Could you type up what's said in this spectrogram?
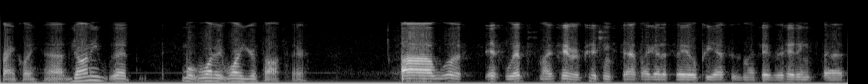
frankly. Uh, Johnny, uh, what are what are your thoughts there? Uh, well, if, if WHIP's my favorite pitching stat, I got to say OPS is my favorite hitting stat.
